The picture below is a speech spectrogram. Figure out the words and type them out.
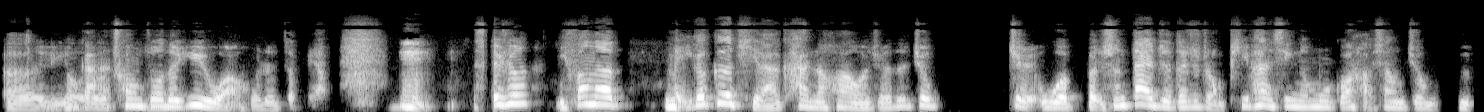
呃有有创作的欲望或者怎么样。嗯，所以说你放到每一个个体来看的话，我觉得就这我本身带着的这种批判性的目光，好像就嗯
